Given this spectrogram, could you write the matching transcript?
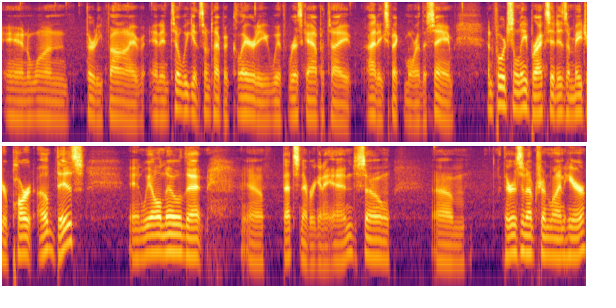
and 135, and until we get some type of clarity with risk appetite, I'd expect more of the same. Unfortunately, Brexit is a major part of this, and we all know that, you know, that's never going to end. So um, there is an uptrend line here.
